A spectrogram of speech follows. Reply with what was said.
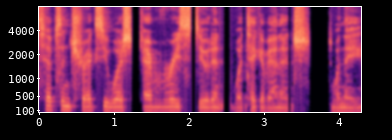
tips and tricks you wish every student would take advantage when they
